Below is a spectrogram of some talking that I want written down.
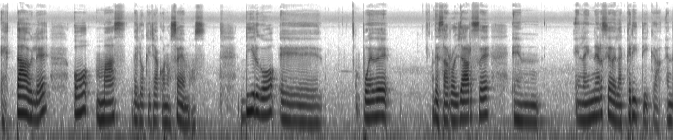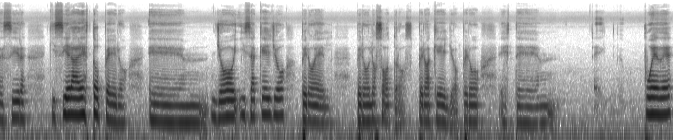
estable o más de lo que ya conocemos. Virgo eh, puede desarrollarse en, la inercia de la crítica, en decir, quisiera esto, pero eh, yo hice aquello, pero él, pero los otros, pero aquello, pero este, puede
